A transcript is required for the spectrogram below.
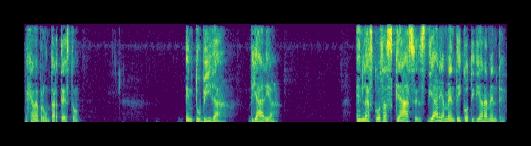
Déjame preguntarte esto. En tu vida diaria, en las cosas que haces diariamente y cotidianamente,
